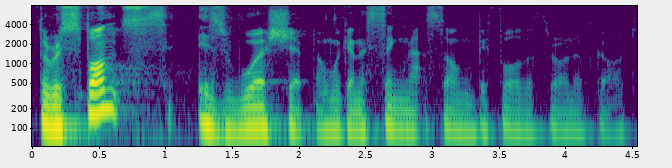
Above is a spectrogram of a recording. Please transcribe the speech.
The response is worship, and we're going to sing that song before the throne of God.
